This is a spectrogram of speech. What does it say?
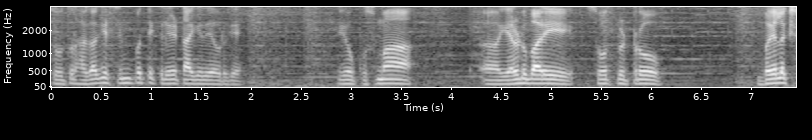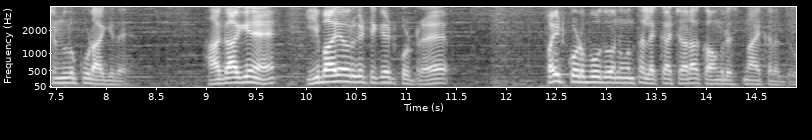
ಸೋತರು. ಹಾಗಾಗಿ ಸಿಂಪತಿ ಕ್ರಿಯೇಟ್ ಆಗಿದೆ ಅವರಿಗೆ. ಅಯ್ಯೋ, ಕುಸುಮಾ ಎರಡು ಬಾರಿ ಸೋತ್ಬಿಟ್ರು. ಬೈ ಎಲೆಕ್ಷನಲ್ಲೂ ಕೂಡ ಆಗಿದೆ. ಹಾಗಾಗಿಯೇ ಈ ಬಾರಿ ಅವರಿಗೆ ಟಿಕೆಟ್ ಕೊಟ್ಟರೆ ಫೈಟ್ ಕೊಡ್ಬೋದು ಅನ್ನುವಂಥ ಲೆಕ್ಕಾಚಾರ ಕಾಂಗ್ರೆಸ್ ನಾಯಕರದ್ದು.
